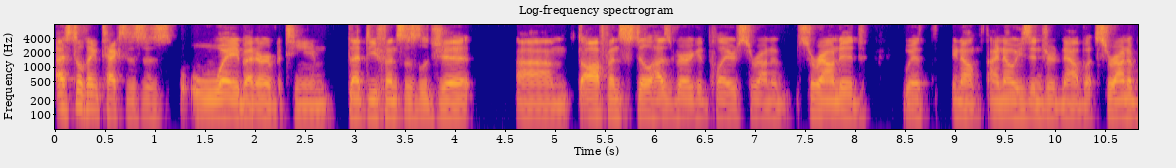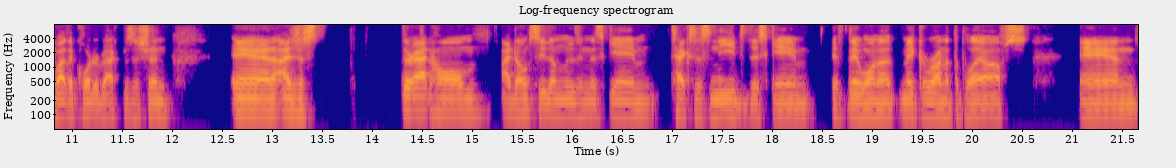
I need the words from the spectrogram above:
I still think Texas is way better of a team. That defense is legit. Um, the offense still has very good players surrounded surrounded with, you know, I know he's injured now, but surrounded by the quarterback position. And I just they're at home. I don't see them losing this game. Texas needs this game if they want to make a run at the playoffs. And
